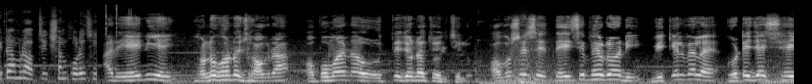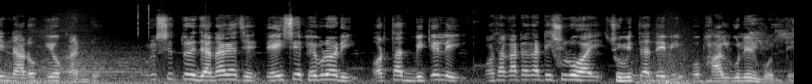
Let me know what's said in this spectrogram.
এটা আমরা অবজেকশন করেছি। আর এই নিয়েই ঘন ঘন ঝগড়া, অপমান আর উত্তেজনা চলছিল। অবশেষে তেইশে ফেব্রুয়ারি বিকেলবেলায় ঘটে যায় সেই নারকীয় কাণ্ড। পুলিশ সূত্রে জানা গেছে, তেইশে ফেব্রুয়ারি অর্থাৎ বিকেলেই কথা কাটাকাটি শুরু হয় সুমিত্রা দেবী ও ফাল্গুনির মধ্যে।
